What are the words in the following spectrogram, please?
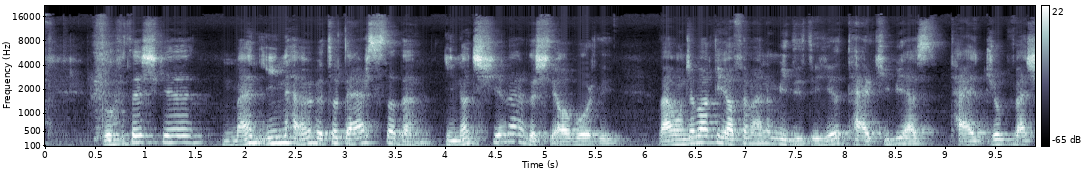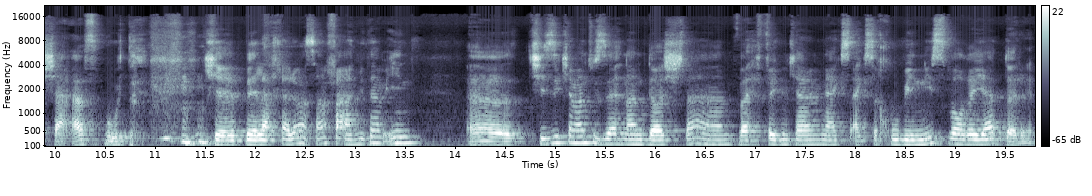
گفتش که من این همه به تو درس دادم. اینا چیه برداشتی آوردی؟ و اونجا با قیافه منو می‌دیدی. یه ترکیبی از تعجب و شعف بود که بالاخره مثلا فهمیدم این چیزی که من تو ذهنم داشتم و فکر می‌کردم این عکس عکس خوبی نیست واقعیت داره.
